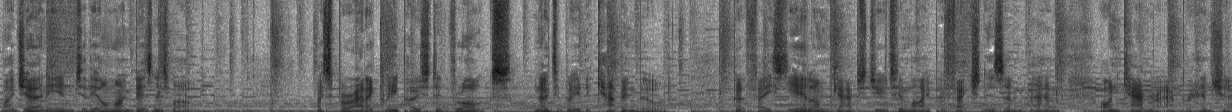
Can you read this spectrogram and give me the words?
my journey into the online business world. I sporadically posted vlogs, notably the cabin build, but faced year long gaps due to my perfectionism and on camera apprehension.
